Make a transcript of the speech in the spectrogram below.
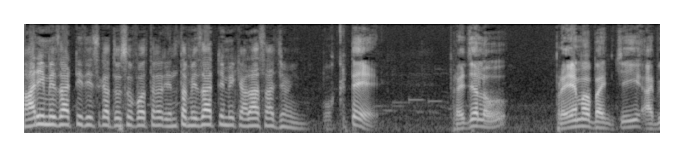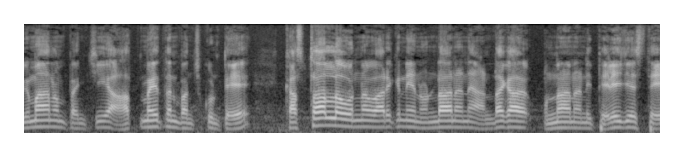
భారీ మెజార్టీ దిశగా దూసుకుపోతున్నారు. ఇంత మెజార్టీ మీకు ఎలా సాధ్యమైంది? ఒకటే ప్రజలు ప్రేమ పంచి అభిమానం పంచి ఆత్మీయతను పంచుకుంటే కష్టాల్లో ఉన్న వారికి నేను ఉండానని అండగా ఉన్నానని తెలియజేస్తే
